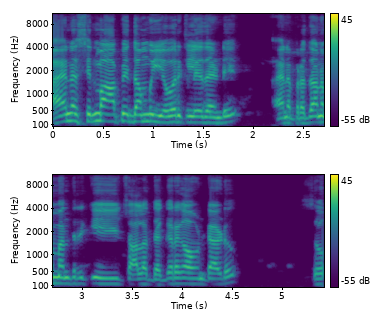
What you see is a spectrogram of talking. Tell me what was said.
ఆయన సినిమా ఆపే దమ్ము ఎవరికి లేదండి. ఆయన ప్రధానమంత్రికి చాలా దగ్గరగా ఉంటాడు. సో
